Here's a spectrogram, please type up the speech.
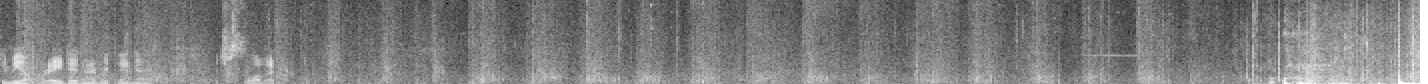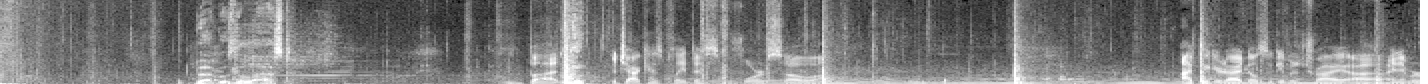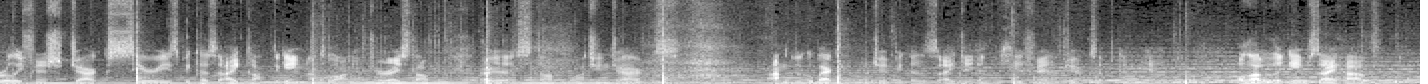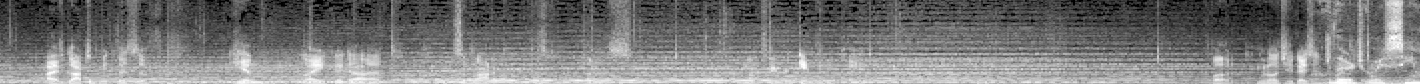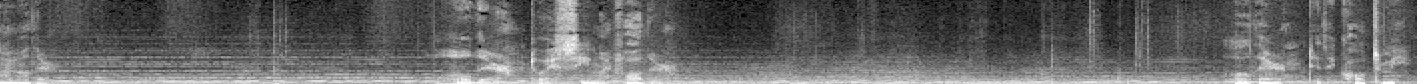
can be upgraded and everything. I just love it. That But Jack has played this before, so um, I figured I'd also give it a try. Uh, I never really finished Jack's series because I got the game not too long after I stopped or I stopped watching Jack's. I'm gonna go back and watch it because I do, I'm a huge fan of Jacksepticeye, and a lot of the games I have, I've gotten because of him. Like I got Subnautica because. That was my favorite game that he played. But I'm gonna let you guys enjoy there do story. I see my mother. Oh, there do I see my father. Oh, there do they call to me.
